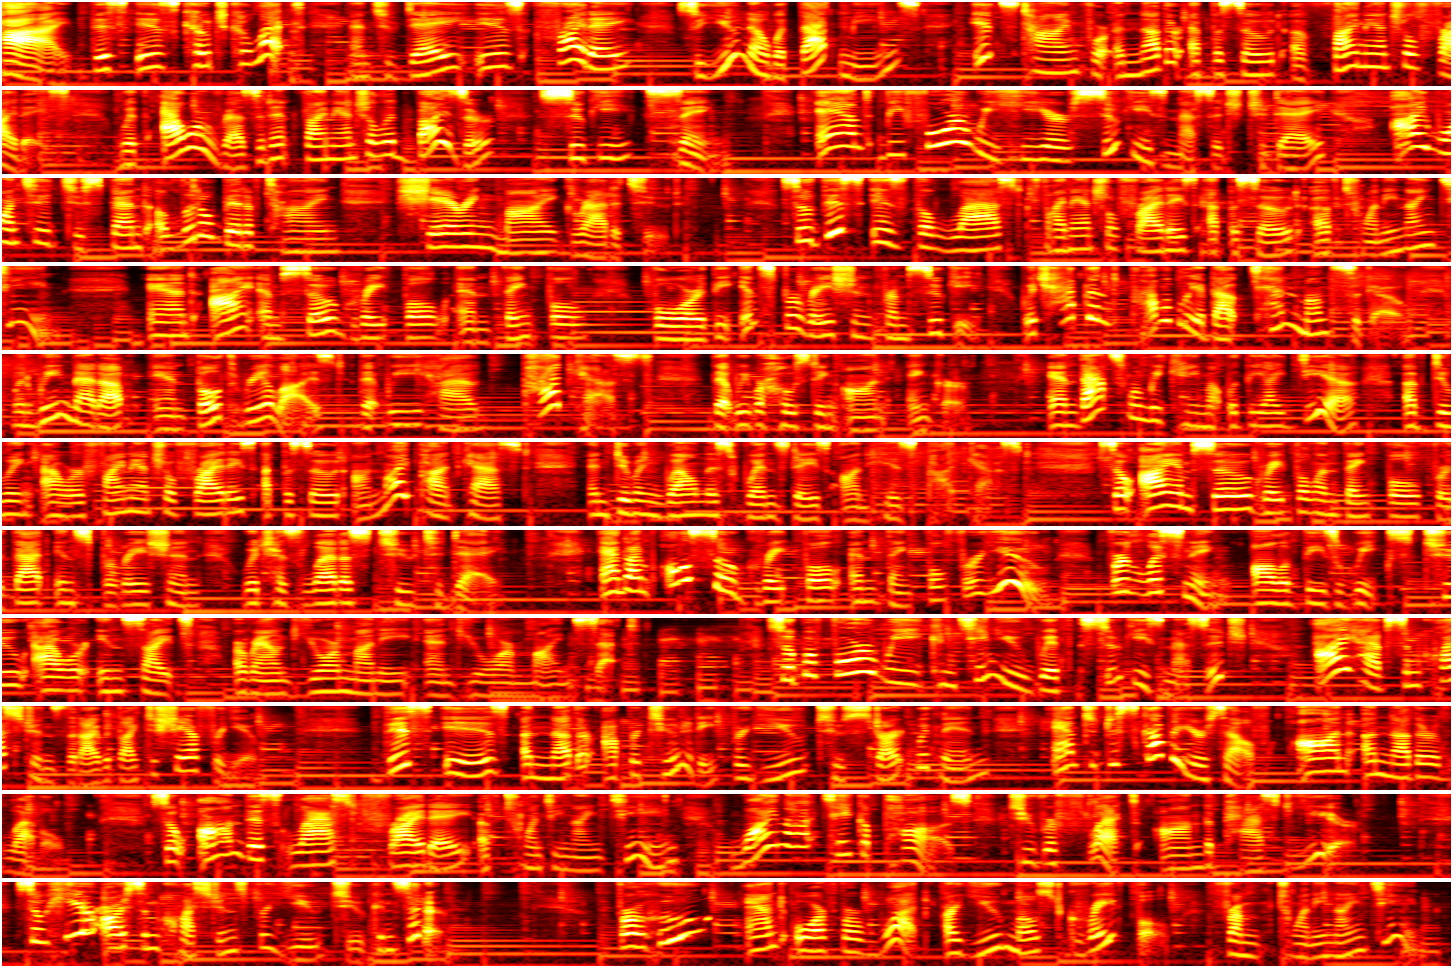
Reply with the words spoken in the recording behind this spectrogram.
Hi, this is Coach Colette, and today is Friday, so you know what that means. It's time for another episode of Financial Fridays with our resident financial advisor, Suki Singh. And before we hear Suki's message today, I wanted to spend a little bit of time sharing my gratitude. So, this is the last Financial Fridays episode of 2019. And I am so grateful and thankful for the inspiration from Suki, which happened probably about 10 months ago when we met up and both realized that we had podcasts that we were hosting on Anchor. And that's when we came up with the idea of doing our Financial Fridays episode on my podcast and doing Wellness Wednesdays on his podcast. So I am so grateful and thankful for that inspiration, which has led us to today. And I'm also grateful and thankful for you for listening all of these weeks to our insights around your money and your mindset. So, before we continue with Suki's message, I have some questions that I would like to share for you. This is another opportunity for you to start within and to discover yourself on another level. So, on this last Friday of 2019, why not take a pause to reflect on the past year? So, here are some questions for you to consider. For who and or for what are you most grateful from 2019?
